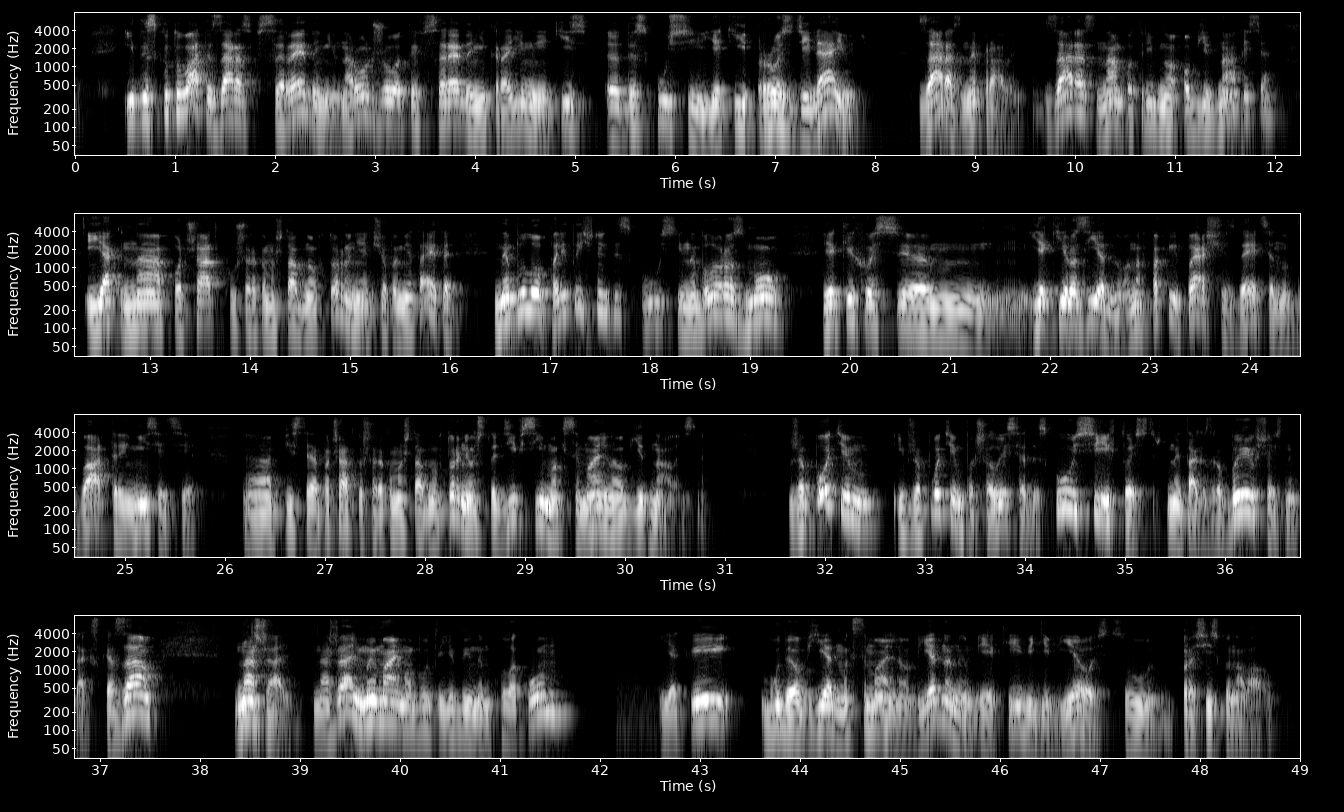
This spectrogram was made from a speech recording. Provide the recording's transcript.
І дискутувати зараз всередині, народжувати всередині країни якісь е, дискусії, які розділяють, зараз неправильно. Зараз нам потрібно об'єднатися. І як на початку широкомасштабного вторгнення, якщо пам'ятаєте, не було політичних дискусій, не було розмов якихось, ем, які роз'єднували. Навпаки, перші, здається, ну 2-3 місяці після початку широкомасштабного вторгнення, ось тоді всі максимально об'єдналися. Вже потім і вже потім почалися дискусії, хтось не так зробив, щось не так сказав. На жаль, на жаль, ми маємо бути єдиним кулаком, який буде об'єд максимально об'єднаним і який відіб'є ось цю російську навалу.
